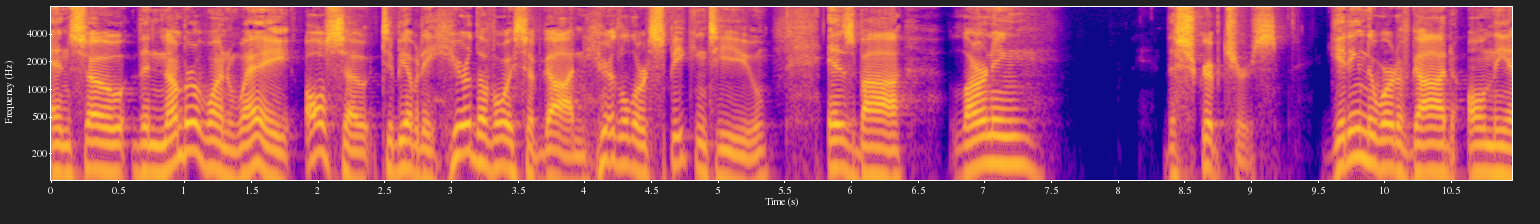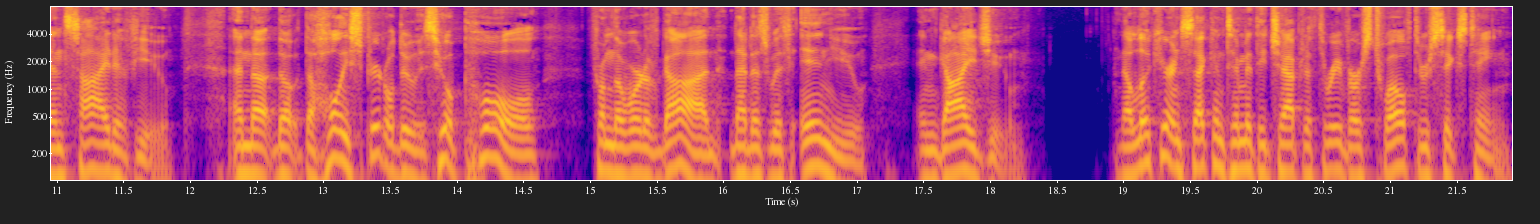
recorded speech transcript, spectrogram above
And so, the number one way also to be able to hear the voice of God and hear the Lord speaking to you is by learning the scriptures getting the word of God on the inside of you. And the, the, the, Holy Spirit will do is he'll pull from the word of God that is within you and guide you. Now look here in 2 Timothy chapter 3 verse 12 through 16.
